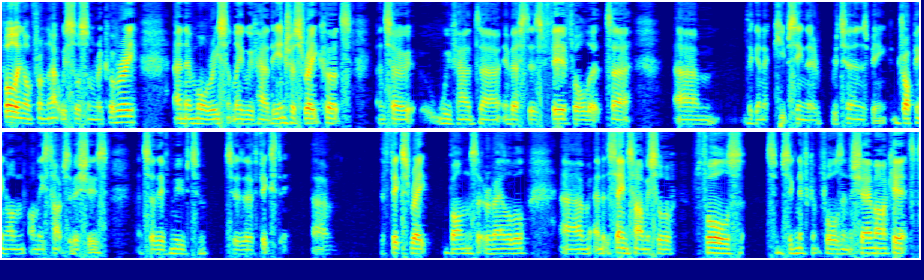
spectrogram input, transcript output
Following on from that we saw some recovery. And then more recently we've had the interest rate cuts. And so we've had uh, investors fearful that uh, um, they're going to keep seeing their returns being dropping on on these types of issues. And so they've moved to to the fixed um, the fixed rate bonds that are available. Um, and at the same time we saw falls some significant falls in the share market,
